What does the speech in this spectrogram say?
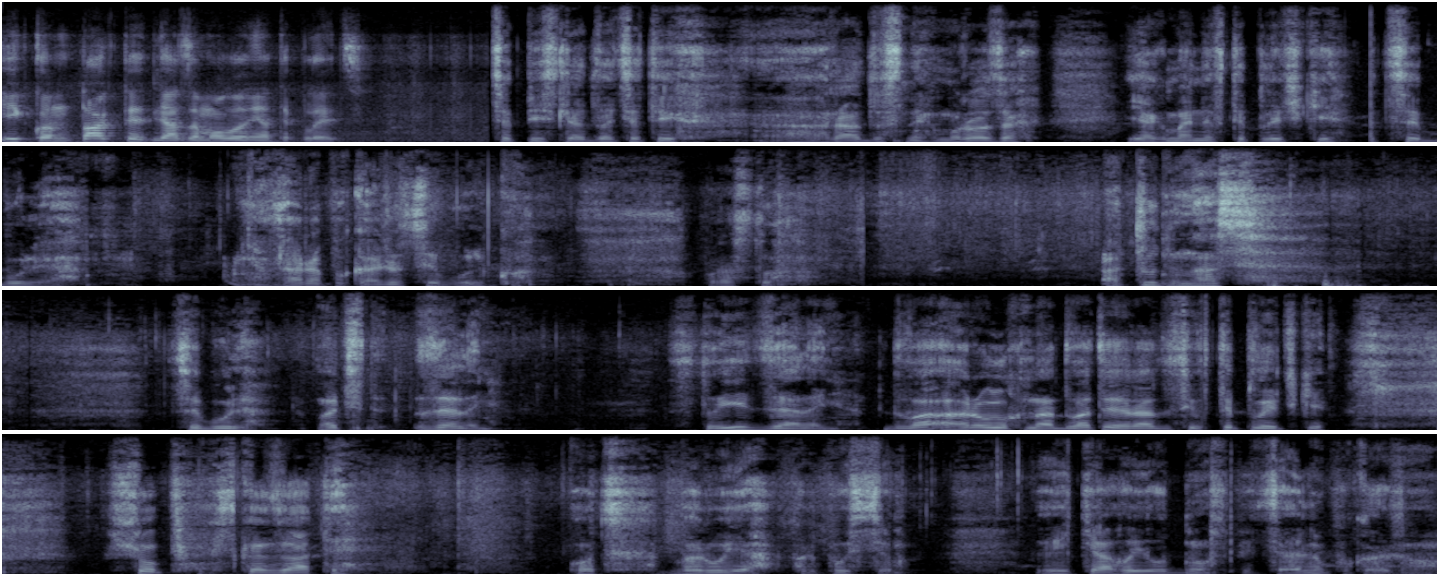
і контакти для замовлення теплиць. Це після 20 градусних морозах, як в мене в тепличці цибуля. Зараз покажу цибульку. Просто. А тут у нас цибуля. Бачите, зелень. Стоїть зелень. Два агроволокна, 20 градусів теплички. Щоб сказати, от беру я, припустимо, відтягую одну спеціально покажу вам.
